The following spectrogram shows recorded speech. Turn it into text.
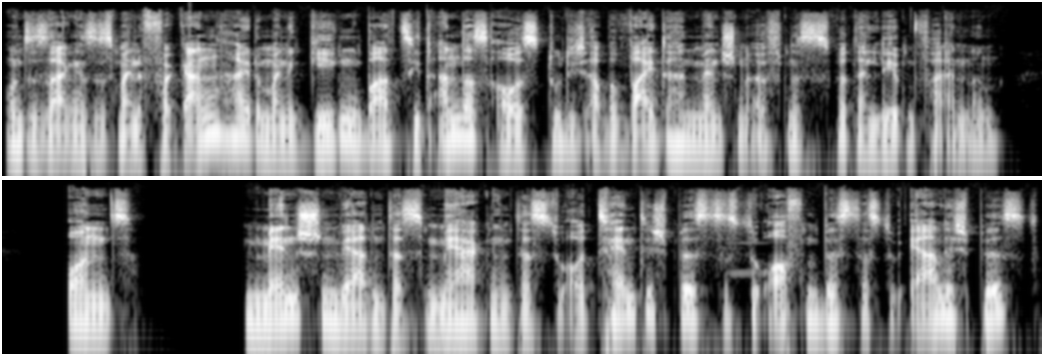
und zu sagen, es ist meine Vergangenheit und meine Gegenwart sieht anders aus, du dich aber weiterhin Menschen öffnest, es wird dein Leben verändern. Und Menschen werden das merken, dass du authentisch bist, dass du offen bist, dass du ehrlich bist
